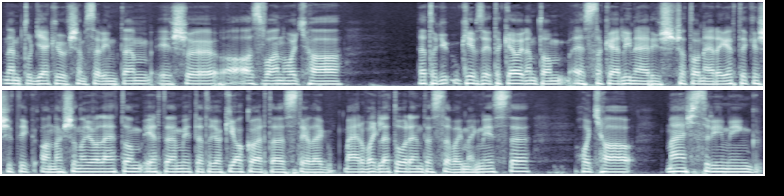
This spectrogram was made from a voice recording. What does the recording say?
nem tudják ők sem szerintem, és az van, hogyha Tehát, hogy képzeljétek el, hogy nem tudom, ezt akár lineáris csatornára értékesítik, annak sem nagyon látom értelmét, tehát, hogy aki akarta, ez tényleg már vagy letorrentezte, vagy megnézte. Hogyha más streaming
